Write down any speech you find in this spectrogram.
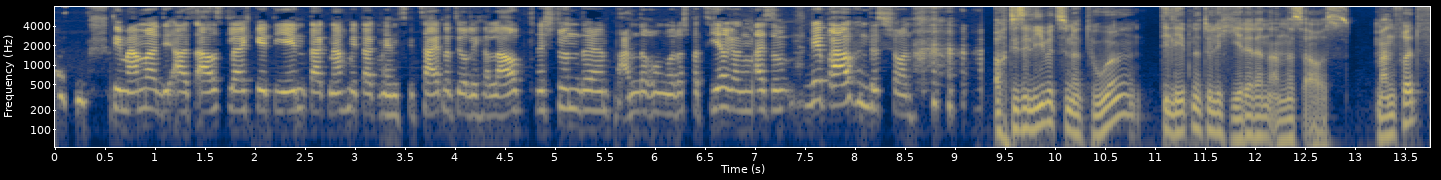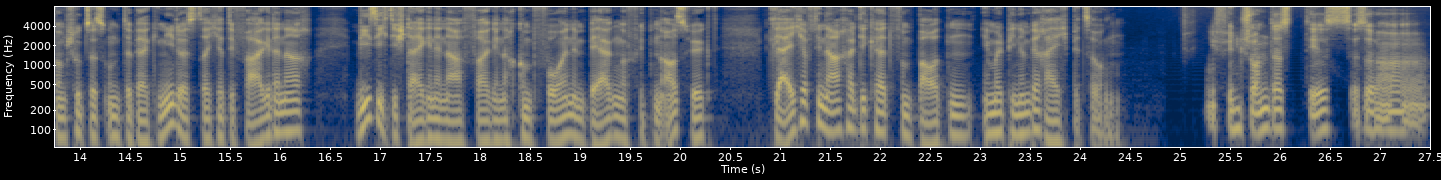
draußen. Die Mama, die als Ausgleich geht jeden Tag Nachmittag, wenn es die Zeit natürlich erlaubt, eine Stunde Wanderung oder Spaziergang. Also wir brauchen das schon. Auch diese Liebe zur Natur, die lebt natürlich jeder dann anders aus. Manfred vom Schutzhaus Unterberg in Niederösterreich hat die Frage danach, wie sich die steigende Nachfrage nach Komfort in den Bergen auf Hütten auswirkt, gleich auf die Nachhaltigkeit von Bauten im alpinen Bereich bezogen. Ich finde schon, dass das, also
